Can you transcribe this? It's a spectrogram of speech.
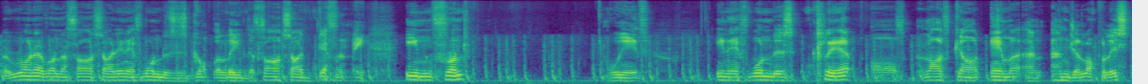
But right over on the far side, NF Wonders has got the lead. The far side definitely in front with NF Wonders clear of Lifeguard Emma and Angelopoulos.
